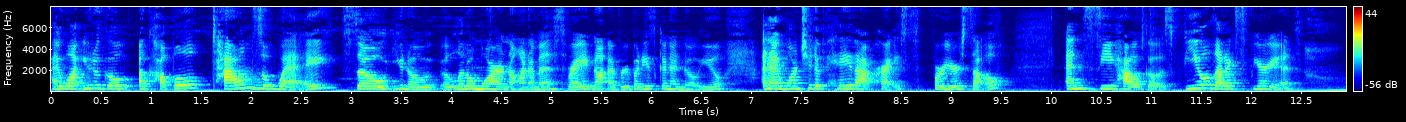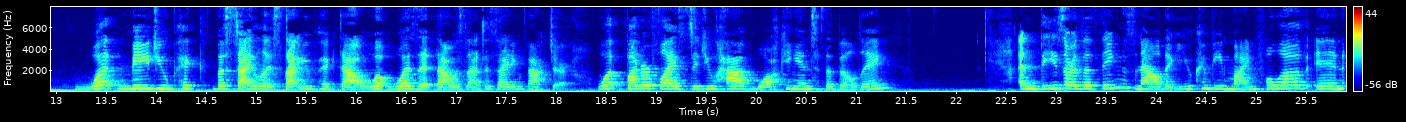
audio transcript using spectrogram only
I want you to go a couple towns away. So, you know, a little more anonymous, right? Not everybody's gonna know you. And I want you to pay that price for yourself and see how it goes. Feel that experience. What made you pick the stylist that you picked out? What was it that was that deciding factor? What butterflies did you have walking into the building? And these are the things now that you can be mindful of in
